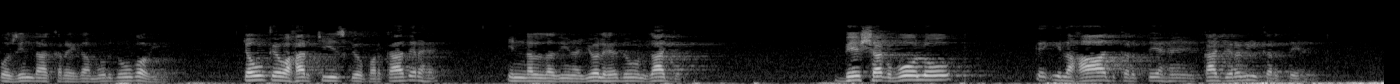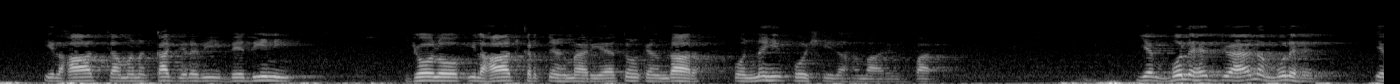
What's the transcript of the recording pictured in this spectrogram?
وہ زندہ کرے گا مردوں کو بھی۔ کیونکہ وہ ہر چیز کے اوپر قادر ہے۔ ان الزین یولہدون راج بے شک وہ لوگ کہ الحاد کرتے ہیں کج روی کرتے ہیں۔ الحاد کا من کج روی بے دینی۔ جو لوگ الحاد کرتے ہیں ہماری ایتوں کے اندر، وہ نہیں پوشیدہ ہمارے اوپر۔ یہ ملحد جو ہے نا، ملحد، یہ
